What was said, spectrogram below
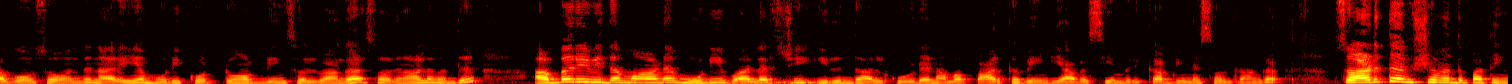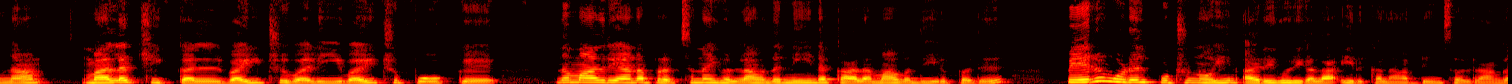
ஆகும். ஸோ வந்து நிறைய முடி கொட்டும் அப்படின்னு சொல்லுவாங்க. ஸோ அதனால் வந்து அபரிவிதமான முடி வளர்ச்சி இருந்தால் கூட நம்ம பார்க்க வேண்டிய அவசியம் இருக்குது அப்படின்னு சொல்கிறாங்க ஸோ அடுத்த விஷயம் வந்து பார்த்திங்கன்னா மலச்சிக்கல் வயிற்று வலி வயிற்றுப்போக்கு இந்த மாதிரியான பிரச்சனைகள்லாம் வந்து நீண்ட காலமாக வந்து இருப்பது பெருங்குடல் புற்றுநோயின் அறிகுறிகளாக இருக்கலாம் அப்படின்னு சொல்கிறாங்க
